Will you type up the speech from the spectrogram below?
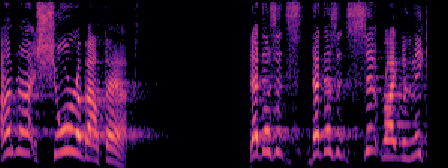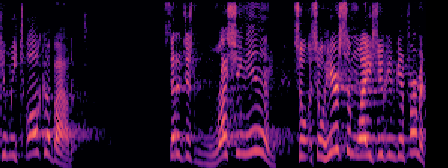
I'm not sure about that. That doesn't, that doesn't sit right with me. Can we talk about it? Instead of just rushing in. So, so here's some ways you can confirm it.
